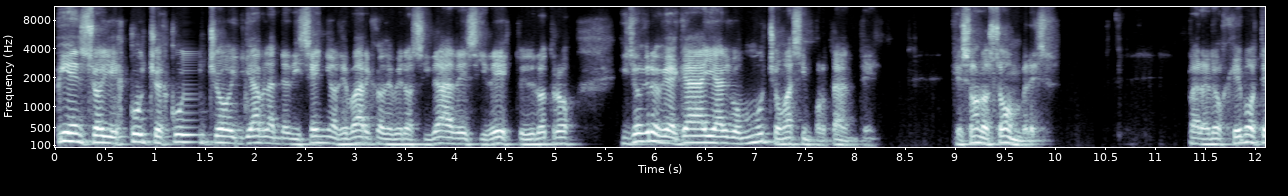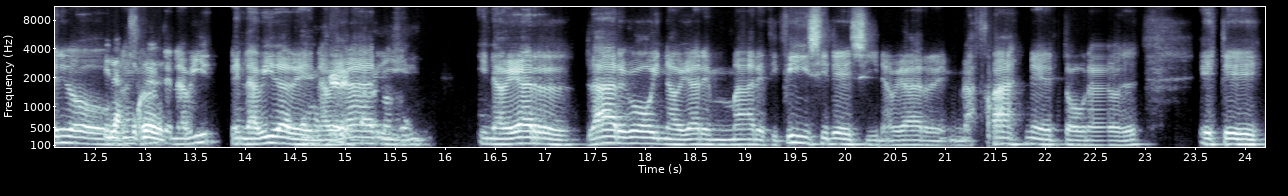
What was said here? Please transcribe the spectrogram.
pienso y escucho, escucho y hablan de diseños de barcos, de velocidades y de esto y del otro. Y yo creo que acá hay algo mucho más importante, que son los hombres. Para los que hemos tenido la en, la en la vida de navegar y, y navegar largo, y navegar en mares difíciles, y navegar en una Fastnet o una, este,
